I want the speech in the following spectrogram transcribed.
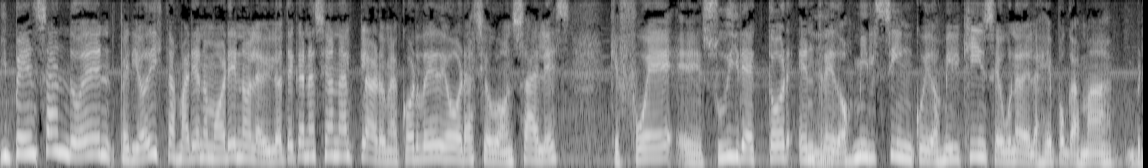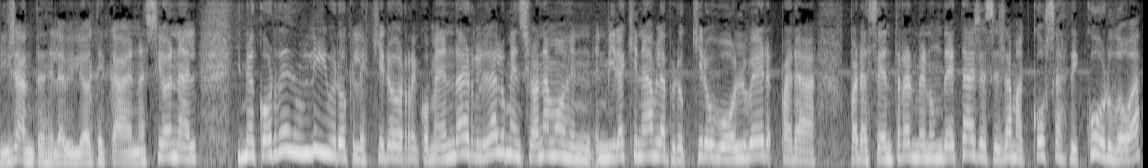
Y pensando en periodistas, Mariano Moreno, la Biblioteca Nacional, claro, me acordé de Horacio González, que fue eh, su director entre 2005 y 2015, una de las épocas más brillantes de la Biblioteca Nacional. Y me acordé de un libro que les quiero recomendar, ya lo mencionamos en, en Mira quién habla, pero quiero volver para, para centrarme en un detalle, se llama Cosas de Córdoba,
